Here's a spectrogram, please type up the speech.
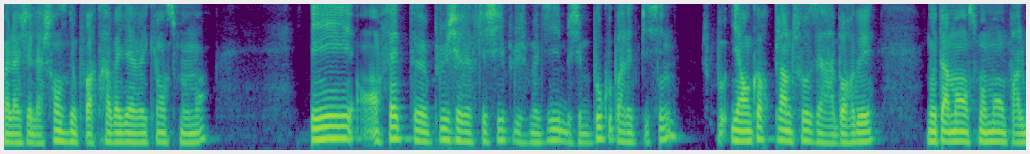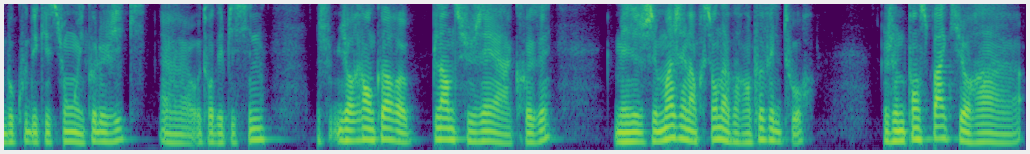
Voilà, j'ai la chance de pouvoir travailler avec eux en ce moment. Et en fait, euh, plus j'y réfléchis, plus je me dis, j'ai beaucoup parlé de piscine, il y a encore plein de choses à aborder. Notamment en ce moment, on parle beaucoup des questions écologiques euh, autour des piscines. il y aurait encore plein de sujets à creuser, mais moi j'ai l'impression d'avoir un peu fait le tour. Je ne pense pas qu'il y aura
